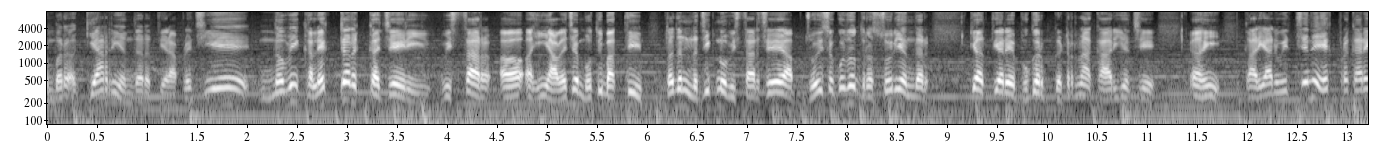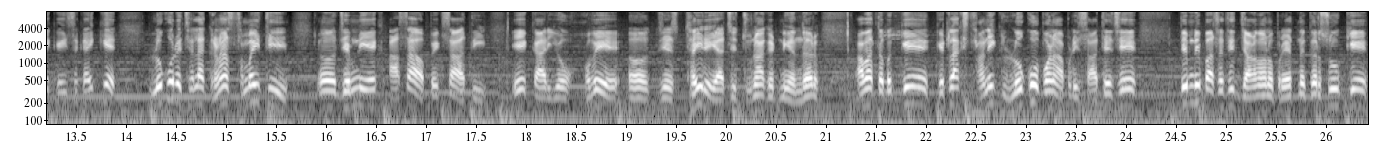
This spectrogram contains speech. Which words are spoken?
નંબર અગિયારની અંદર અત્યારે આપણે છીએ. નવી કલેક્ટર કચેરી વિસ્તાર અહીં આવે છે મોતીબાગથી. તદ્દન નજીકનો વિસ્તાર છે. આપ જોઈ શકો છો દ્રશ્યોની અંદર કે અત્યારે ભૂગર્ભ ગટરના કાર્ય છે. અહીં કાર્યાન્વિત છે ને એક પ્રકારે કહી શકાય કે લોકોને છેલ્લા ઘણા સમયથી જેમની એક આશા અપેક્ષા હતી, એ કાર્યો હવે જે થઈ રહ્યા છે જુનાગઢની અંદર. આવા તબક્કે કેટલાક સ્થાનિક લોકો પણ આપણી સાથે છે. તેમની પાસેથી જાણવાનો પ્રયત્ન કરશું કે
